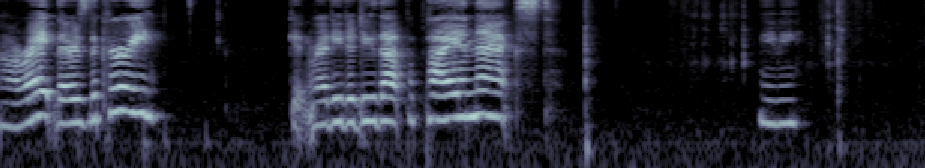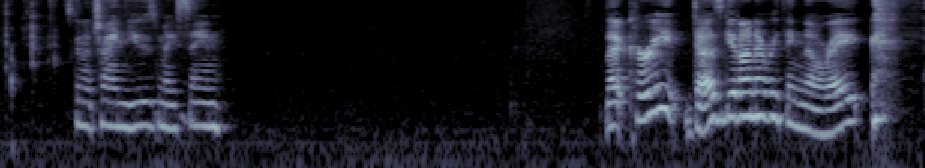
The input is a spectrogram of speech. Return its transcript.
All right, there's the curry. Getting ready to do that papaya next. Maybe. It's gonna try and use my same. That curry does get on everything though, right?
